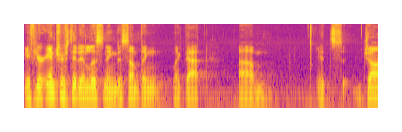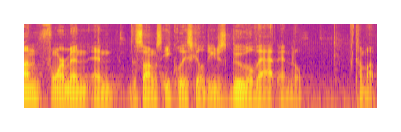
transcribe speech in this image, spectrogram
if you're interested in listening to something like that. Um, it's Jon Foreman, and the song's equally skilled. You can just Google that, and it'll come up.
